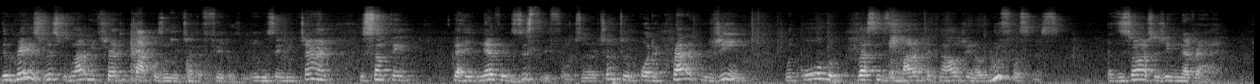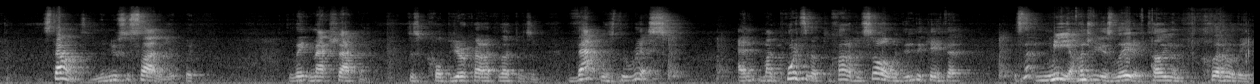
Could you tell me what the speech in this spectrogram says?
The greatest risk was not a return to capitalism, a return to feudalism. It was a return to something that had never existed before. Was a return to an autocratic regime with all the blessings of modern technology and a ruthlessness that the Tsarist regime never had. Stalinism, the new society, what the late Max Shachtman just called bureaucratic collectivism. That was the risk. And my points about Plekhanov and so would indicate that it's not me, 100 years later, telling them cleverly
